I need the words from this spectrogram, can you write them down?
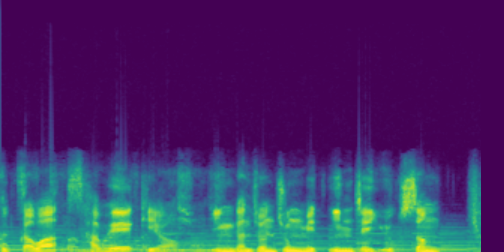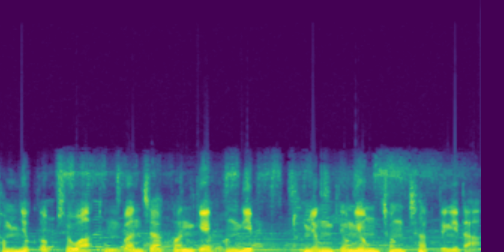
국가와 사회의 기여, 인간 존중 및 인재 육성, 협력업체와 동반자 관계 확립, 투명 경영 정착 등이다.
